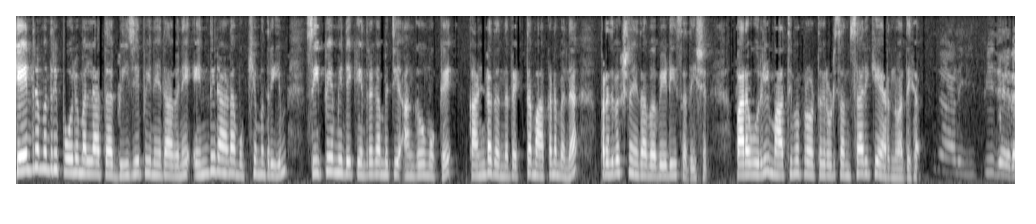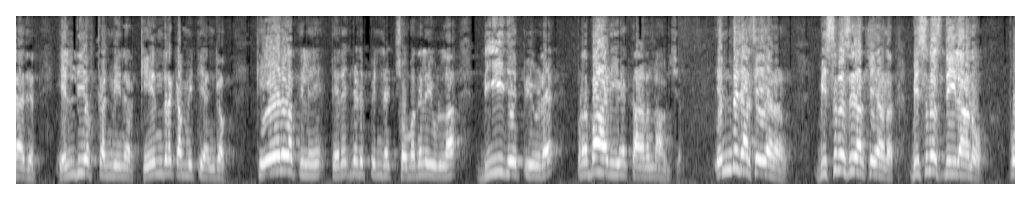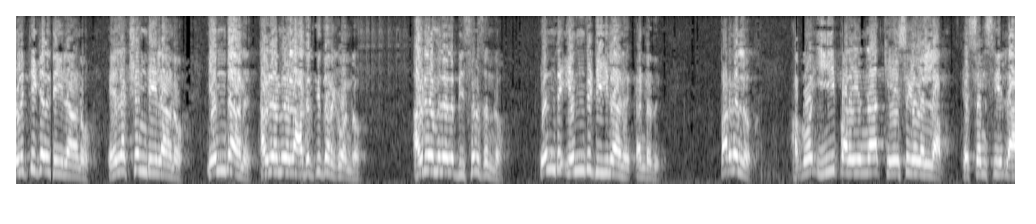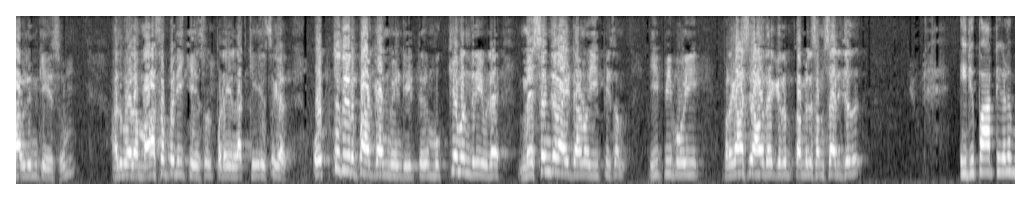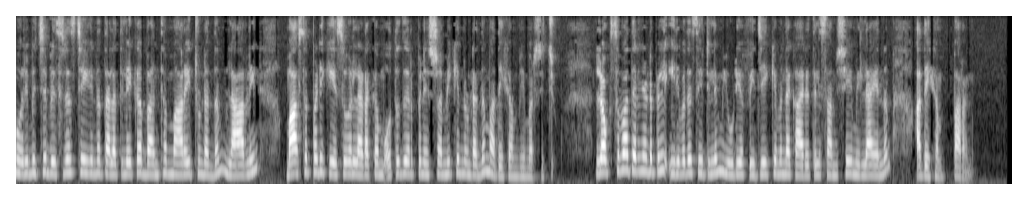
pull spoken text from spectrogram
കേന്ദ്രമന്ത്രി പോലുമല്ലാത്ത B J P നേതാവിനെ എന്തിനാണ് മുഖ്യമന്ത്രിയും സി പി എമ്മിന്റെ കേന്ദ്ര കമ്മിറ്റി അംഗവുമൊക്കെ കണ്ടതെന്ന് വ്യക്തമാക്കണമെന്ന് പ്രതിപക്ഷ നേതാവ് വി ഡി സതീശൻ. പറവൂരിൽ മാധ്യമപ്രവർത്തകരോട് സംസാരിക്കുകയായിരുന്നു അദ്ദേഹം. P Jayarajan L D F convener കേന്ദ്ര കമ്മിറ്റി അംഗം. കേരളത്തിലെ തെരഞ്ഞെടുപ്പിന്റെ ചുമതലയുള്ള ബി ജെ പിയുടെ പ്രഭാരിയെ കാണേണ്ട ആവശ്യം. എന്ത് ചർച്ച ചെയ്യാനാണ്? ബിസിനസ് ചർച്ചയാണ്. ബിസിനസ് ഡീലാണോ? പൊളിറ്റിക്കൽ ഡീലാണോ? ഇലക്ഷൻ ഡീലാണോ? എന്താണ്? അവർ തമ്മിലുള്ള അതിർത്തി തർക്കമുണ്ടോ? അവർ തമ്മിലുള്ള ബിസിനസ് ഉണ്ടോ? എന്ത് എന്ത് ഡീലാണ് കണ്ടത്? പറഞ്ഞല്ലോ. അപ്പോ ഈ പറയുന്ന കേസുകളെല്ലാം എസ് എൻ സി ലാവ്ലിൻ കേസും അതുപോലെ മാസപ്പടി കേസ് ഉൾപ്പെടെയുള്ള കേസുകൾ ഒത്തുതീർപ്പാക്കാൻ വേണ്ടിയിട്ട് മുഖ്യമന്ത്രിയുടെ മെസ്സഞ്ചർ ആയിട്ടാണോ ഇ പി ഇ പി പോയി പ്രകാശ് ജാവദേക്കറും തമ്മിൽ സംസാരിച്ചത്? ഇരു പാർട്ടികളും ഒരുമിച്ച് ബിസിനസ് ചെയ്യുന്ന തലത്തിലേക്ക് ബന്ധം മാറിയിട്ടുണ്ടെന്നും ലാവ്ലിൻ മാസപ്പടി കേസുകളിലടക്കം ഒത്തുതീർപ്പിന് ശ്രമിക്കുന്നുണ്ടെന്നും അദ്ദേഹം വിമർശിച്ചു. ലോക്സഭാ തെരഞ്ഞെടുപ്പിൽ ഇരുപത് സീറ്റിലും യു ഡി എഫ് വിജയിക്കുമെന്ന കാര്യത്തിൽ സംശയമില്ല എന്നും അദ്ദേഹം പറഞ്ഞു.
